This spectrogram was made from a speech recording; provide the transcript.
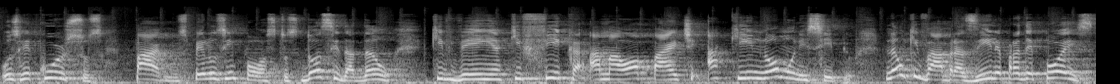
Os recursos pagos pelos impostos do cidadão que venha, que fica a maior parte aqui no município. Não que vá a Brasília para depois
